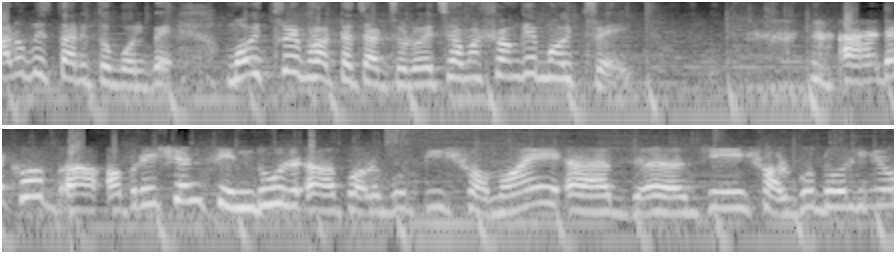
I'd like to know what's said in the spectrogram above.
আরও বিস্তারিত বলবে মৈত্রী ভট্টাচার্য রয়েছে আমার সঙ্গে। মৈত্রেয়। দেখো অপারেশন সিন্ধুর পরবর্তী সময় যে সর্বদলীয়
